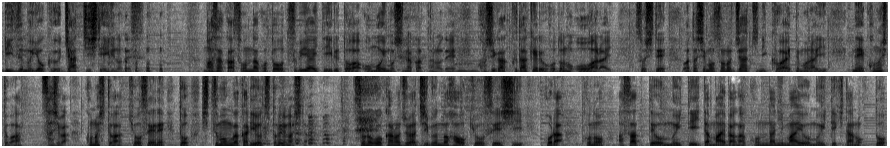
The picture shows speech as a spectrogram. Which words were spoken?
リズムよくジャッジしているのです。まさかそんなことをつぶやいているとは思いもしなかったので腰が砕けるほどの大笑い。そして私もそのジャッジに加えてもらいねえこの人は？差し歯この人は矯正ね。と質問係を務めました。その後彼女は自分の歯を矯正しほらこのあさってを向いていた前歯がこんなに前を向いてきたのと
